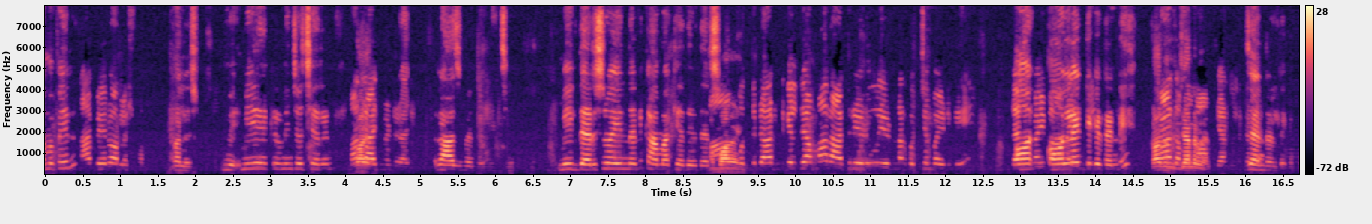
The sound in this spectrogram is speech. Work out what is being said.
అమ్మ పేరు? నా పేరు వరలక్ష్మమ్మ వరలక్ష్మి. మీ మీరు ఎక్కడి నుంచి వచ్చారండి? రాజమండ్రి రాజు రాజమండ్రి నుంచి. మీకు దర్శనం అయిందండి కామాఖ్యాదేవి దర్శనం? బాగా అయింది. పొద్దుట ఆరింటికి వెళ్తే అమ్మ రాత్రి ఏడు ఏడున్నరకు వచ్చాం బయటికి దర్శనం ఆన్లైన్. టికెట్ అండి? General ticket.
